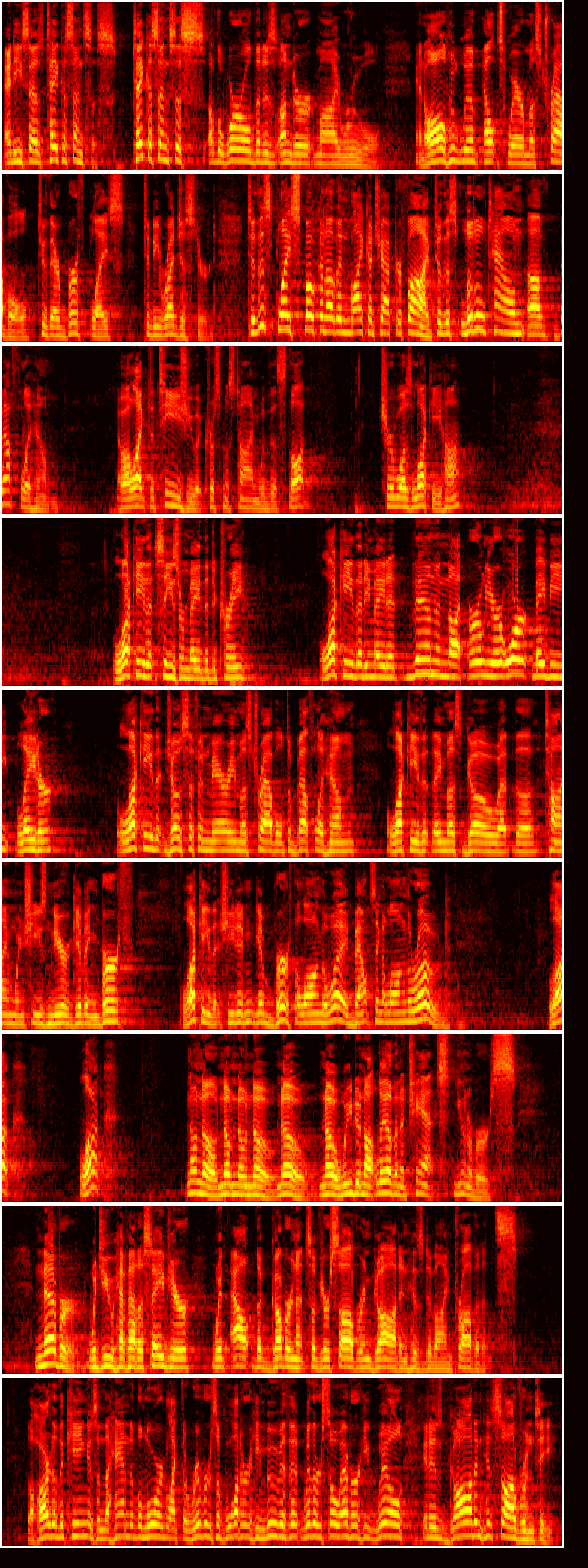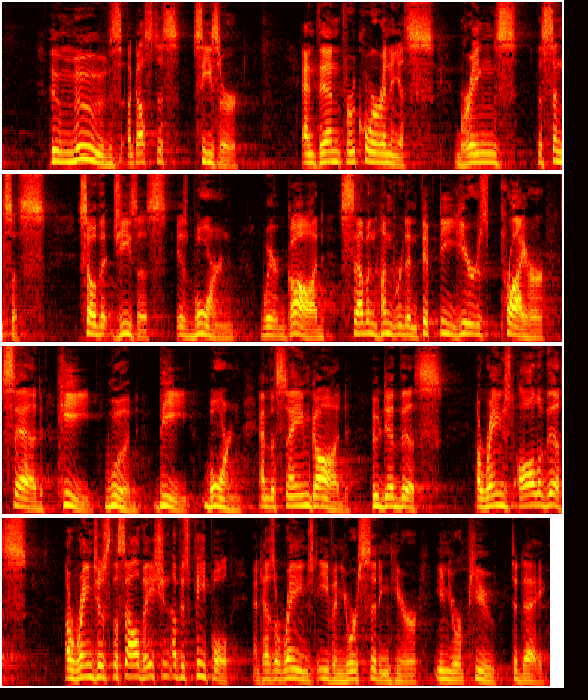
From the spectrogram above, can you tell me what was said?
and he says, Take a census. Take a census of the world that is under my rule. And all who live elsewhere must travel to their birthplace to be registered. To this place spoken of in Micah chapter 5, to this little town of Bethlehem. Now, I like to tease you at Christmas time with this thought. Sure was lucky, huh? Lucky that Caesar made the decree. Lucky that he made it then and not earlier, or maybe later. Lucky that Joseph and Mary must travel to Bethlehem. Lucky that they must go at the time when she's near giving birth. Lucky that she didn't give birth along the way, bouncing along the road. Luck? Luck? No, no, no, no, no, no, no. We do not live in a chance universe. Never would you have had a Savior without the governance of your sovereign God and His divine providence. The heart of the king is in the hand of the Lord, like the rivers of water. He moveth it whithersoever he will. It is God in his sovereignty who moves Augustus Caesar and then through Quirinius brings the census so that Jesus is born where God, 750 years prior, said he would be born. And the same God who did this, arranged all of this, arranges the salvation of his people, and has arranged even your sitting here in your pew today.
